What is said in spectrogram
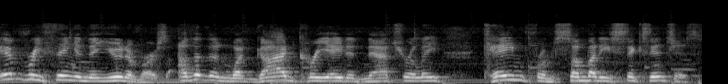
Everything in the universe, other than what God created naturally, came from somebody's six inches.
